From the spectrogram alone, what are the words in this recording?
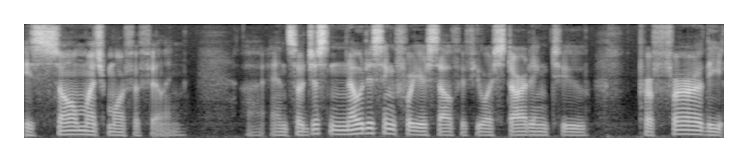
is so much more fulfilling. Uh, and so, just noticing for yourself if you are starting to prefer the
